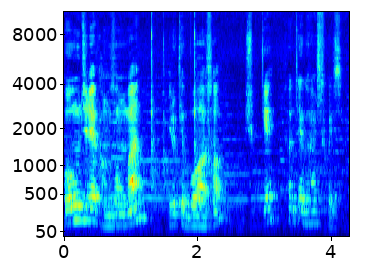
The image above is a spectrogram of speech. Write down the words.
고음질의 방송만 이렇게 모아서 쉽게 선택을 할 수가 있습니다.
